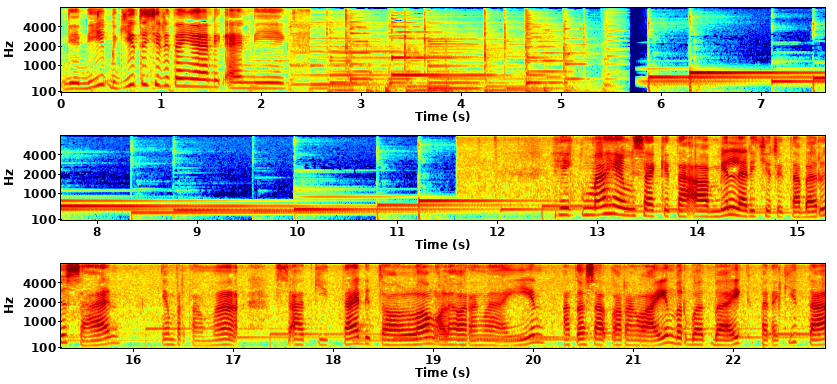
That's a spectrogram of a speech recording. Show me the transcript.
Jadi begitu ceritanya adik-adik. Hikmah yang bisa kita ambil dari cerita barusan yang pertama, saat kita ditolong oleh orang lain atau saat orang lain berbuat baik kepada kita,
